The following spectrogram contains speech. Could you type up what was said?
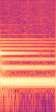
うん。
